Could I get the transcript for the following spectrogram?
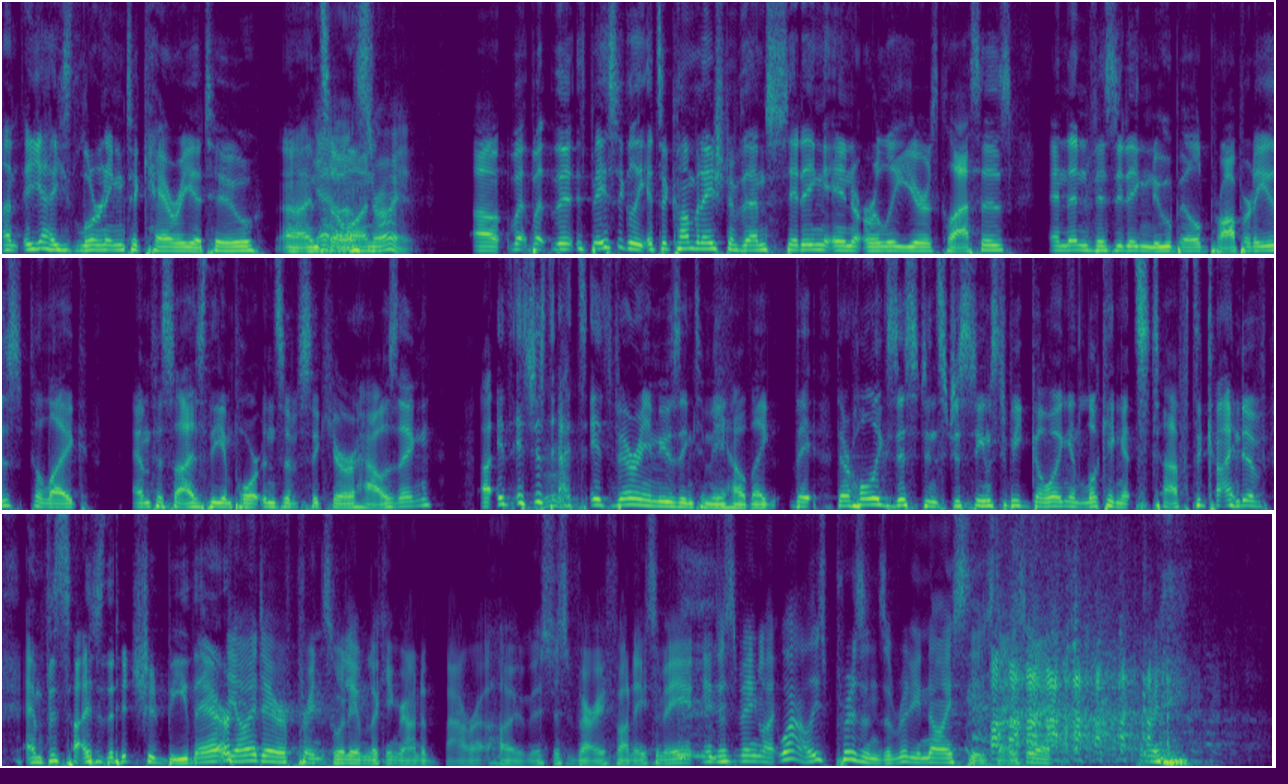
Um, yeah, he's learning to carry a two uh, and yeah, so that's on. right. Uh, but but the, it's basically it's a combination of them sitting in early years classes and then visiting new build properties to like emphasize the importance of secure housing. Uh, it, it's just it's, it's very amusing to me how like they their whole existence just seems to be going and looking at stuff to kind of emphasize that it should be there. The idea of Prince William looking around a Barratt home is just very funny to me. You're just being like, "Wow, these prisons are really nice these days." Yeah. I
